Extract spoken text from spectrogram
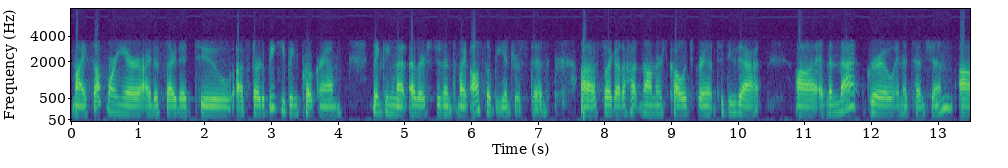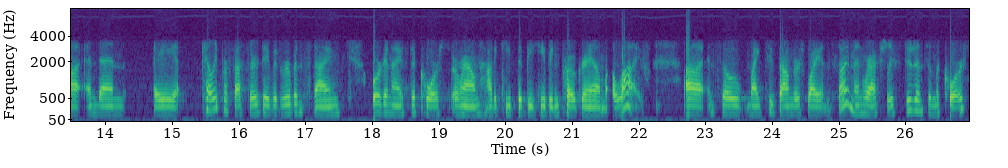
my sophomore year, I decided to uh, start a beekeeping program, thinking that other students might also be interested. Uh, so I got a Hutton Honors College grant to do that. Uh, and then that grew in attention. Uh, and then a Kelley professor, David Rubenstein, organized a course around how to keep the beekeeping program alive. Uh, and so my two founders, Wyatt and Simon, were actually students in the course.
